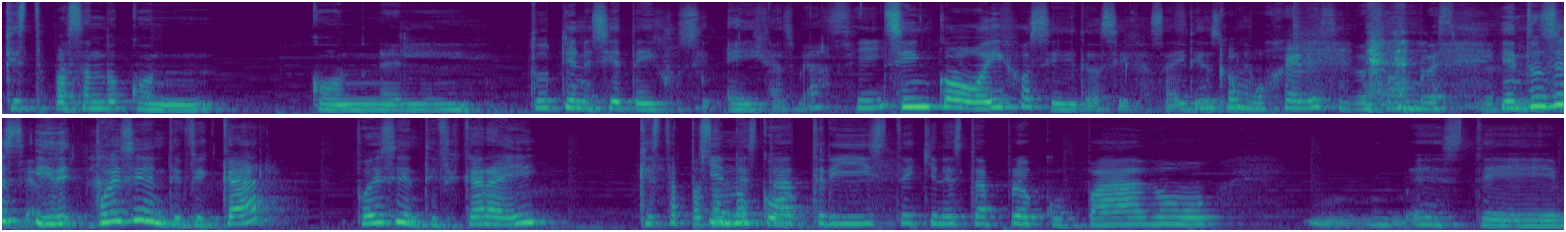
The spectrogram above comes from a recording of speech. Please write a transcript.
qué está pasando con, con el tú tienes siete hijos e hijas, ¿verdad? Sí. Cinco hijos y dos hijas. Ay, Dios Cinco mío. mujeres y dos hombres. Y entonces, y de- puedes identificar, puedes identificar ahí qué está ¿Quién pasando está con... triste? ¿Quién está preocupado? Este,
